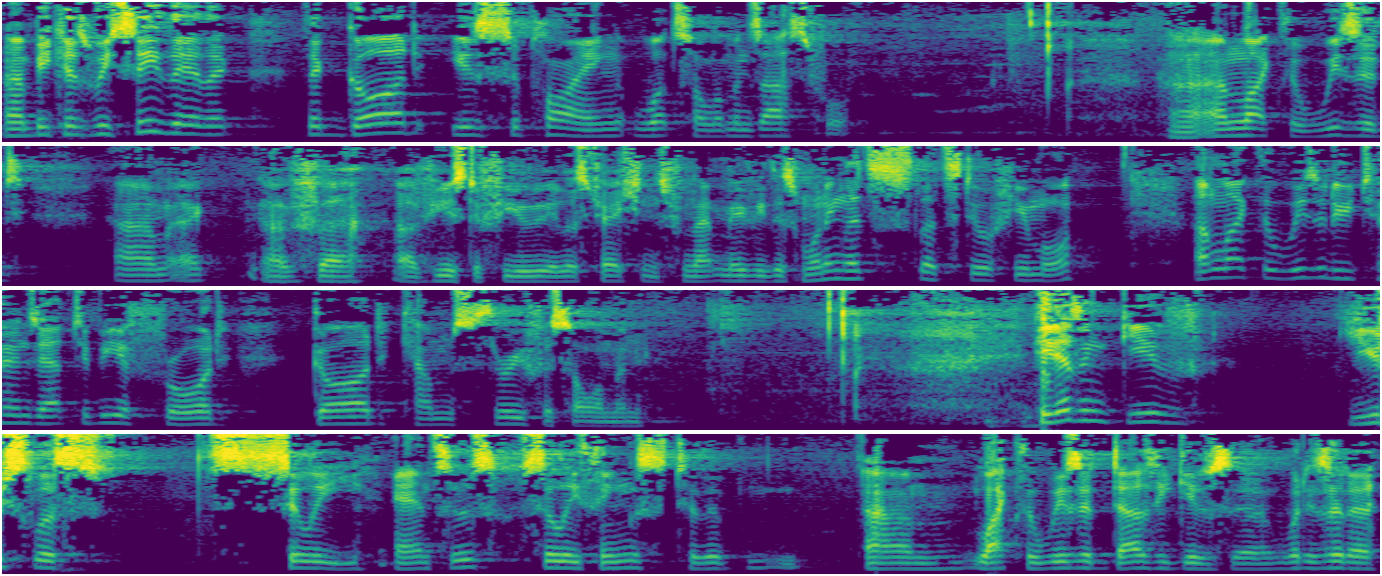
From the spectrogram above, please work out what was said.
uh, because we see there that that God is supplying what Solomon's asked for. Uh, unlike the wizard, um, I've, uh, I've used a few illustrations from that movie this morning. Let's, let's do a few more. Unlike the wizard who turns out to be a fraud, God comes through for Solomon. He doesn't give useless, silly answers, silly things to the, um, like the wizard does. He gives a, what is it, a,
